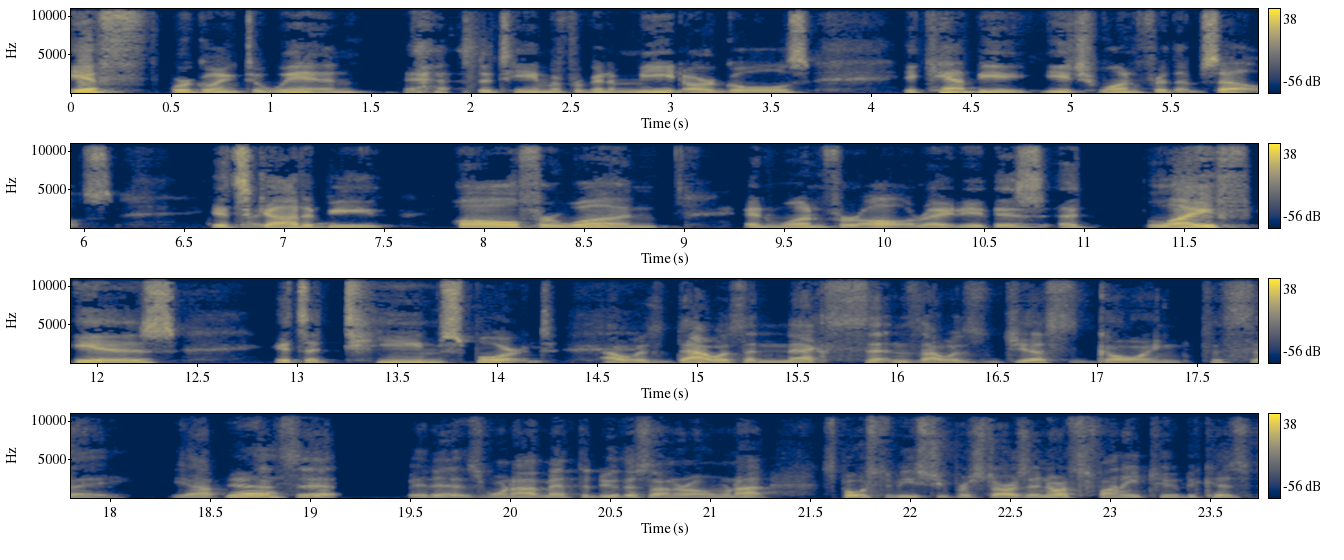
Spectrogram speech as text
if we're going to win as a team, if we're going to meet our goals, it can't be each one for themselves. It's right. got to be all for one and one for all, right? It is a life is it's a team sport. That was that was the next sentence I was just going to say. Yep, yeah. that's it. It is. We're not meant to do this on our own. We're not supposed to be superstars. And you know, it's funny too because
